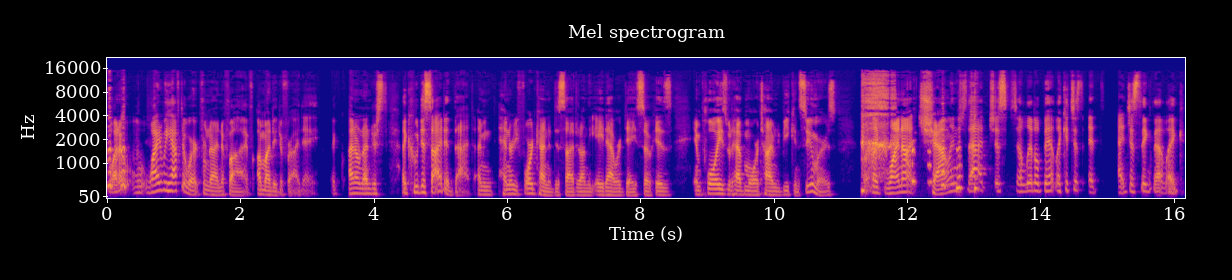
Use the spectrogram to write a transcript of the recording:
like, why, why do we have to work from nine to five on Monday to Friday? Like, I don't understand. Like, who decided that? I mean, Henry Ford kind of decided on the eight hour day so his employees would have more time to be consumers. But, like, why not challenge that just a little bit? Like, it just, it, I just think that, like,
